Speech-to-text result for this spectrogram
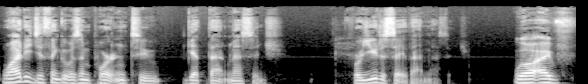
Why did you think it was important to get that message? For you to say that message? Well, I've,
